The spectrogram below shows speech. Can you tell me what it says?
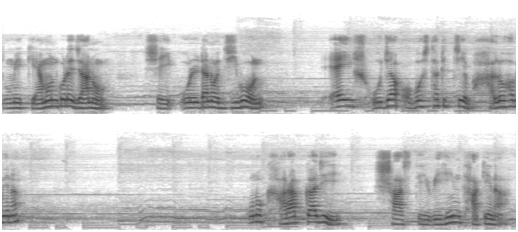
তুমি কেমন করে জানো, সেই উল্টানো জীবন এই সোজা অবস্থাটির চেয়ে ভালো হবে না? কোনো খারাপ কাজই শাস্তিবিহীন থাকে না।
